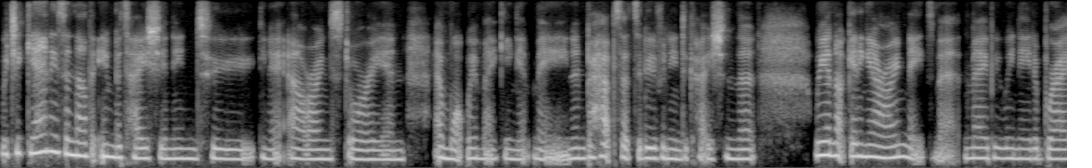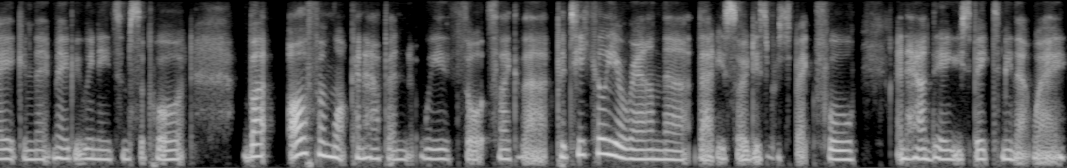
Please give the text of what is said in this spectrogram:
which again is another invitation into, you know, our own story and and what we're making it mean. And perhaps that's a bit of an indication that we are not getting our own needs met. Maybe we need a break and maybe we need some support. But often what can happen with thoughts like that, particularly around that, that is so disrespectful and how dare you speak to me that way,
